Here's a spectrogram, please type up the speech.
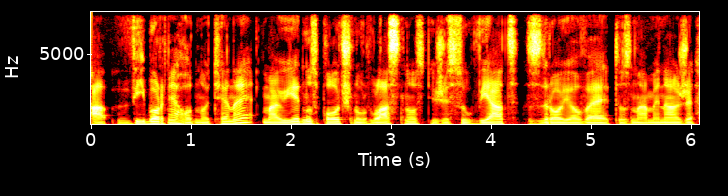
a výborne hodnotené, majú jednu spoločnú vlastnosť, že sú viac zdrojové. To znamená, že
